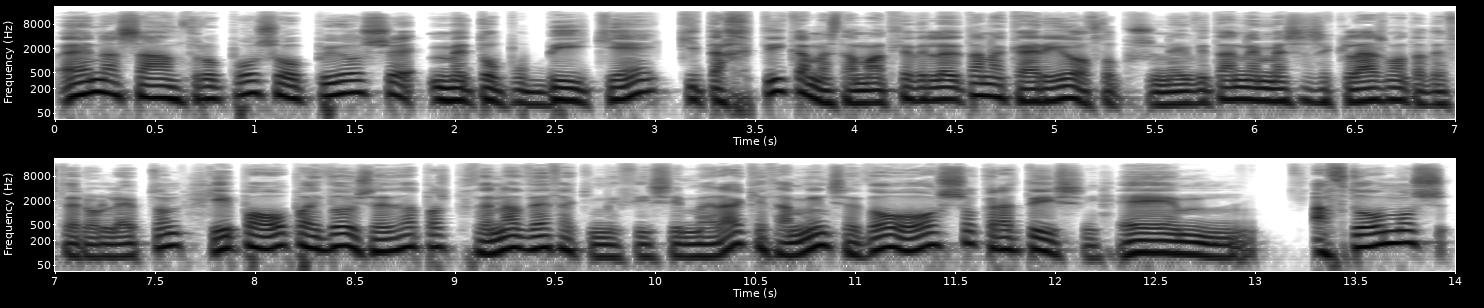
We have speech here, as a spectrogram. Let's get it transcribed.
ένας άνθρωπος, ο οποίος ε, με το που μπήκε, κοιταχτήκαμε στα μάτια, δηλαδή ήταν ακαριό αυτό που συνέβη, ήταν μέσα σε κλάσματα δευτερολέπτων και είπα: Όπα, εδώ είσαι, δεν θα πας πουθενά, δεν θα κοιμηθεί σήμερα και θα μείνεις εδώ όσο κρατήσει. Ε, αυτό όμως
